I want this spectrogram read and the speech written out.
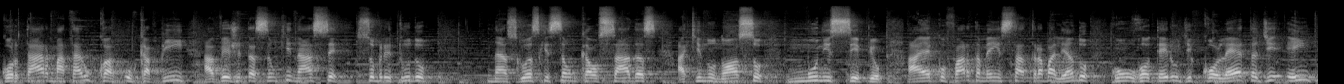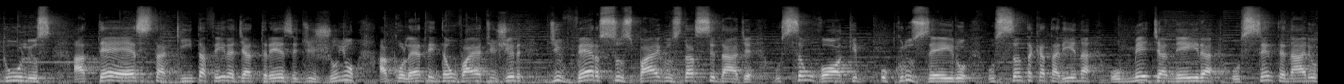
cortar, matar o capim, a vegetação que nasce, sobretudo nas ruas que são calçadas aqui no nosso município. A Ecofar também está trabalhando com o roteiro de coleta de entulhos. Até esta quinta-feira, dia 13 de junho, a coleta então vai atingir diversos bairros da cidade: o São Roque, o Cruzeiro, o Santa Catarina, o Medianeira, o Centenário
